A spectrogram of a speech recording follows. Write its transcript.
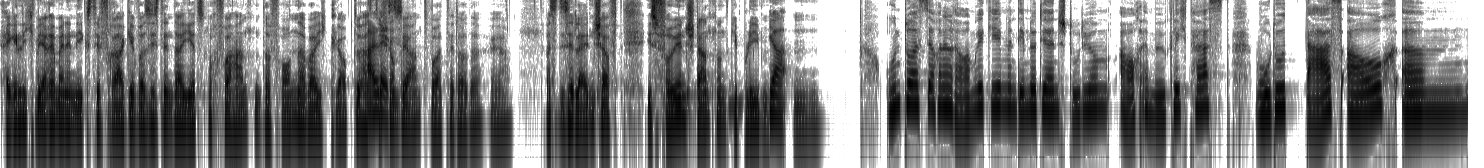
eigentlich wäre meine nächste Frage, was ist denn da jetzt noch vorhanden davon? Aber ich glaube, du hast Alles. die schon beantwortet, oder? Ja. Also diese Leidenschaft ist früh entstanden und geblieben. Ja. Mhm. Und du hast dir auch einen Raum gegeben, in dem du dir ein Studium auch ermöglicht hast, wo du das auch ähm,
